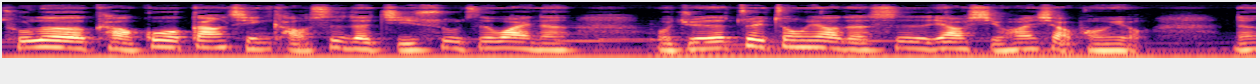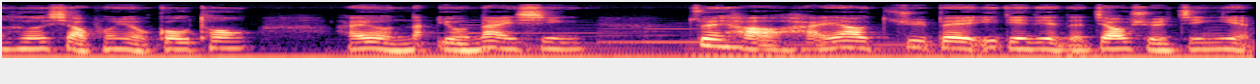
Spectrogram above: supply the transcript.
除了考过钢琴考试的级数之外呢，我觉得最重要的是要喜欢小朋友，能和小朋友沟通，还有耐有耐心，最好还要具备一点点的教学经验。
